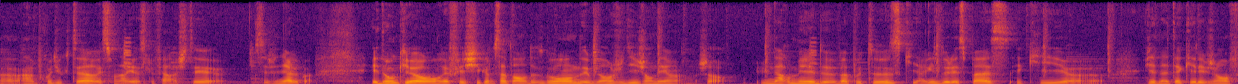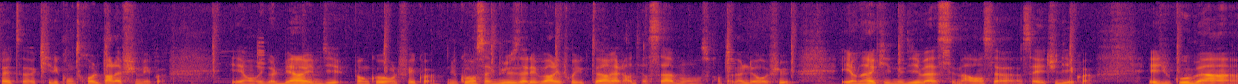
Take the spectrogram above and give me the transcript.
euh, à un producteur, et si on arrive à se le faire acheter, c'est génial quoi. Et donc on réfléchit comme ça pendant deux secondes, et au bout d'un moment je dis, j'en ai un, genre une armée de vapoteuses qui arrivent de l'espace et qui viennent attaquer les gens en fait, qui les contrôlent par la fumée quoi. Et on rigole bien, et il me dit Panko, on le fait quoi. Du coup, on s'amuse à aller voir les producteurs et à leur dire ça. Bon, on se prend pas mal de refus. Et il y en a un qui nous dit bah, c'est marrant, ça, ça, a étudié quoi. Et du coup, bah,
